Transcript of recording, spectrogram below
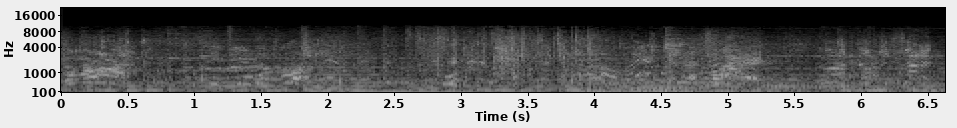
Come on! She's beautiful! oh, man, that's right! Come on, Tony, shut it!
